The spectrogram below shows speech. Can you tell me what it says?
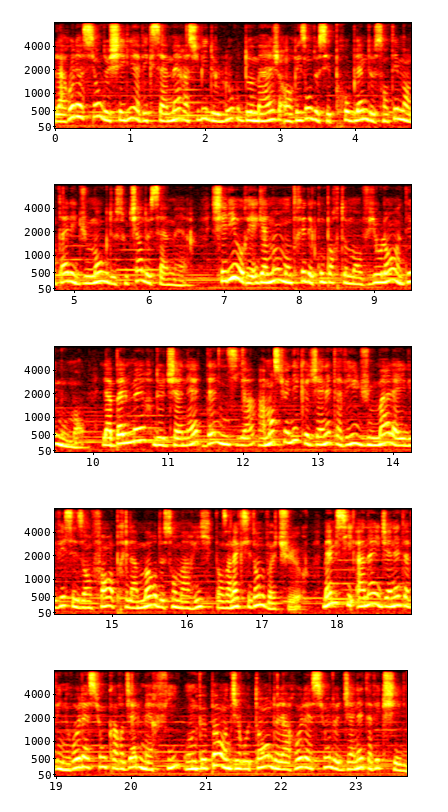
La relation de Shelly avec sa mère a subi de lourds dommages en raison de ses problèmes de santé mentale et du manque de soutien de sa mère. Shelly aurait également montré des comportements violents à des moments. La belle-mère de Janet, Danisia, a mentionné que Janet avait eu du mal à élever ses enfants après la mort de son mari dans un accident de voiture. Même si Anna et Janet avaient une relation cordiale mère-fille, on ne peut pas en dire autant de la relation de Janet avec Shelly.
